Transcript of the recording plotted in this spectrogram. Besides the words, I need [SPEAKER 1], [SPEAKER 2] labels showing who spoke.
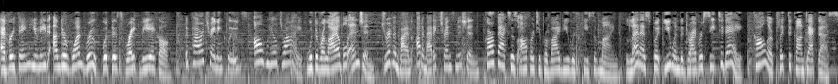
[SPEAKER 1] Everything you need under one roof with this great vehicle.
[SPEAKER 2] The powertrain includes all-wheel drive with a reliable engine driven by an automatic transmission. Carfax is offered to provide you with peace of mind. Let us put you in the driver's seat today. Call or click to contact us.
